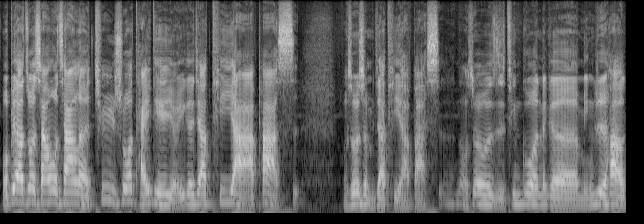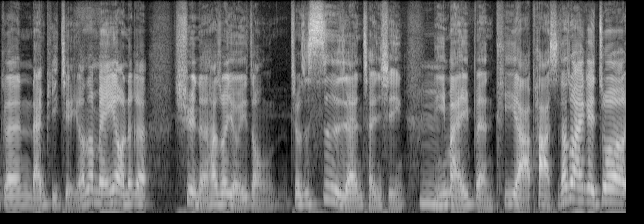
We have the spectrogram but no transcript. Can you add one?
我不要坐商务舱了。据说台铁有一个叫 TR Pass。我说什么叫 TR Bus？我说我只听过那个明日号跟蓝皮解忧，那没有那个讯了。他说有一种就是四人成行，你买一本 TR Pass，他说还可以坐。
